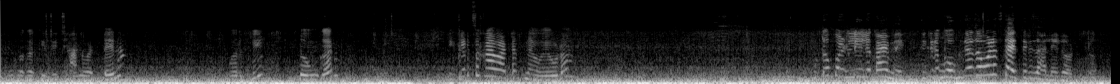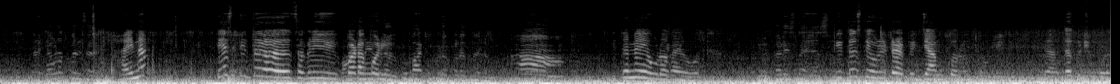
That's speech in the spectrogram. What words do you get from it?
हे बघा किती छान वाटतंय ना वरती डोंगर इकडचं काय वाटत नाही हो एवढं कुठं पडलेलं काय माहिती तिकडे बोगद्याजवळच काहीतरी झालेलं वाटतं आहे ना तेच तिथं सगळी पडापडी. बाकी कुठे पडत नाही हा. इथं नाही एवढं काय होत. कडेच नाही जास्त तिथंच तेवढी ट्रॅफिक जाम करून ठेवलेली त्या दगडीमुळे.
